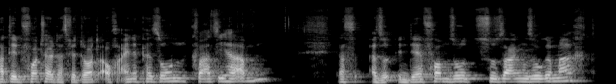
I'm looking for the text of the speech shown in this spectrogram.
Hat den Vorteil, dass wir dort auch eine Person quasi haben. Das, also in der Form sozusagen so gemacht.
